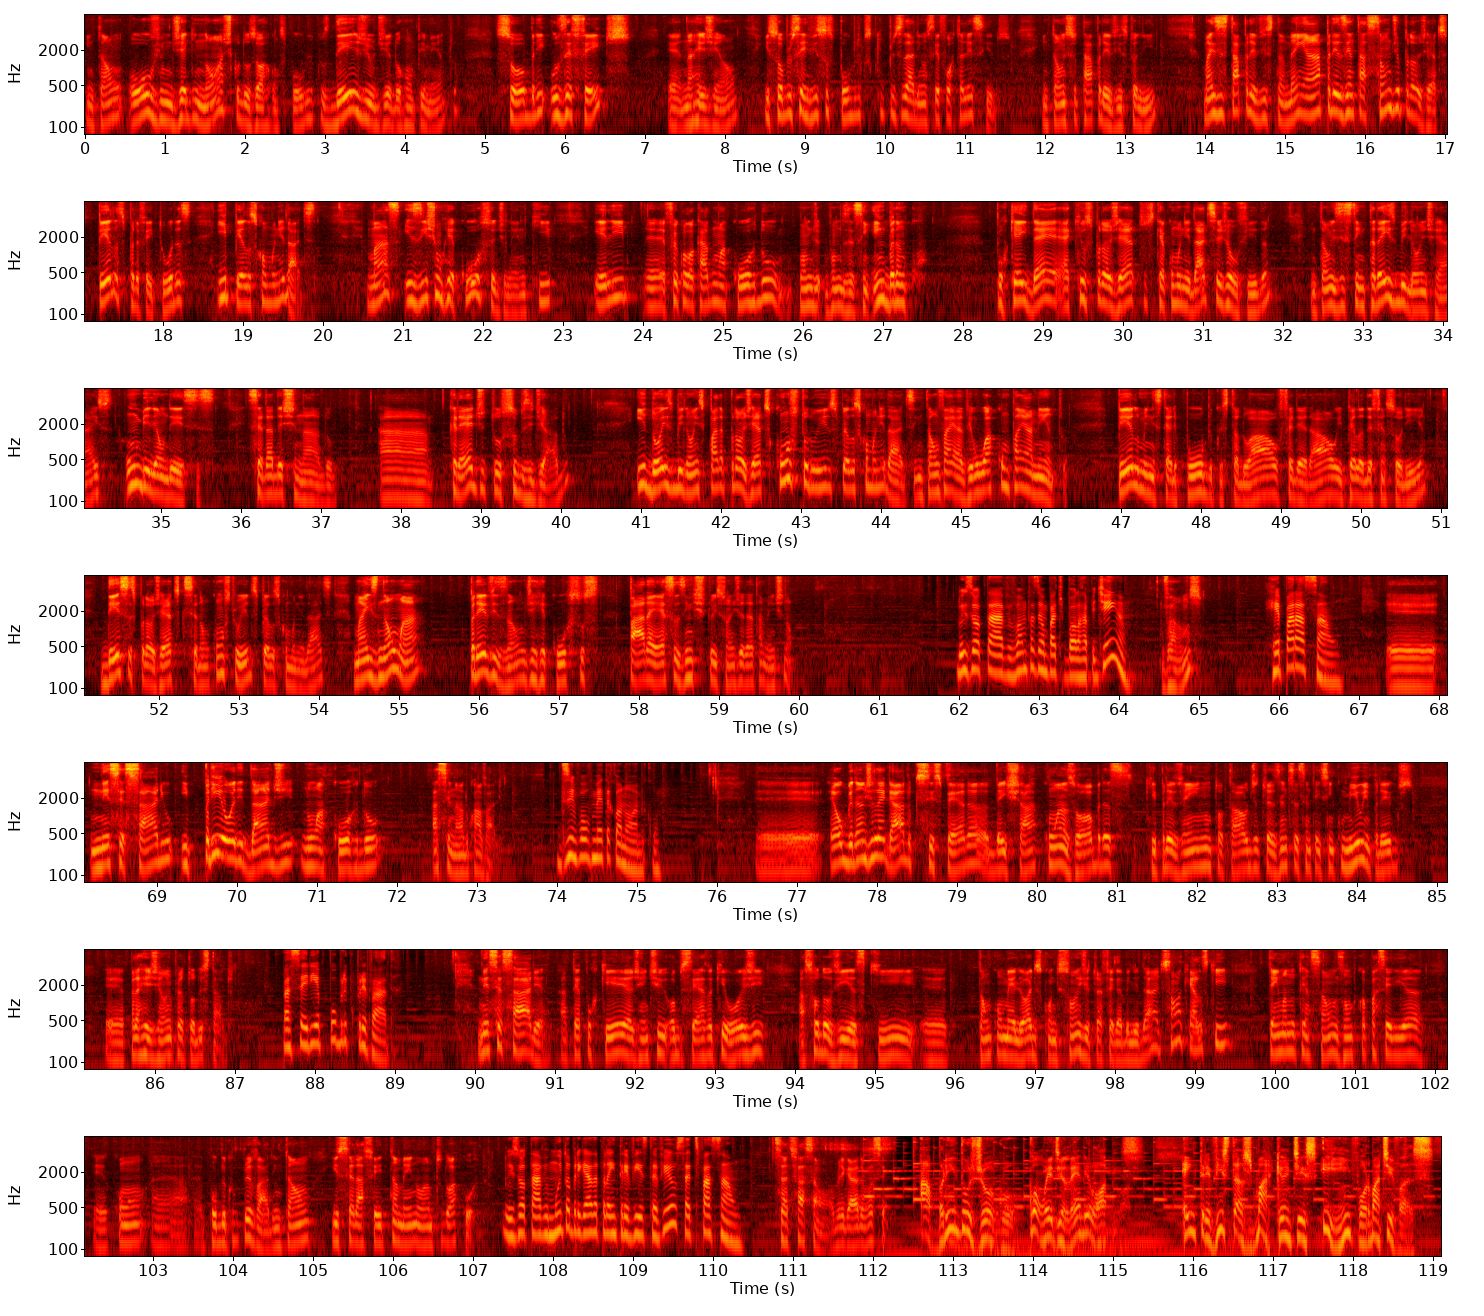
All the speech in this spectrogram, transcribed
Então, houve um diagnóstico dos órgãos públicos, desde o dia do rompimento, sobre os efeitos é, na região e sobre os serviços públicos que precisariam ser fortalecidos. Então, isso está previsto ali mas está previsto também a apresentação de projetos pelas prefeituras e pelas comunidades. Mas existe um recurso, Edilene, que ele é, foi colocado num acordo, vamos, vamos dizer assim, em branco, porque a ideia é que os projetos, que a comunidade seja ouvida, então existem 3 bilhões de reais, 1 bilhão desses será destinado a crédito subsidiado, e 2 bilhões para projetos construídos pelas comunidades. Então vai haver o acompanhamento pelo Ministério Público Estadual, Federal e pela Defensoria desses projetos que serão construídos pelas comunidades, mas não há previsão de recursos para essas instituições diretamente não. Luiz Otávio, vamos fazer um bate-bola rapidinho? Vamos. Reparação. É necessário e prioridade num acordo assinado com a Vale. Desenvolvimento econômico. É, é, o grande legado que se espera deixar com as obras que prevêem um total de 365 mil empregos é, para a região e para todo o estado. Parceria público-privada. Necessária, até porque a gente observa que hoje as rodovias que é, estão com melhores condições de trafegabilidade são aquelas que têm manutenção junto com a parceria é, com é, público-privado. Então, isso será feito também no âmbito do acordo. Luiz Otávio, muito obrigada pela entrevista, viu? Satisfação. Satisfação. Obrigado a você. Abrindo o jogo com Edilene Lopes. Entrevistas marcantes e informativas.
